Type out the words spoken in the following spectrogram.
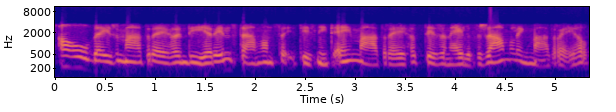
al deze maatregelen die hierin staan, want het is niet één maatregel... het is een hele verzameling maatregel...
